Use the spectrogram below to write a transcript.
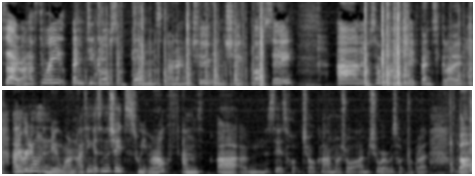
So, I have three Fenty Gloss Bombs, and I have two in the shade Fussy. And I also have one in the shade Fenty Glow. And I really want the new one. I think it's in the shade Sweet Mouth. And uh, I'm going to say it's hot chocolate. I'm not sure. I'm sure it was hot chocolate. But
